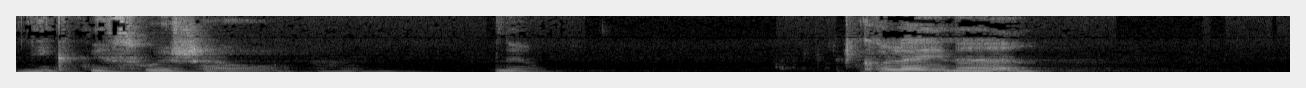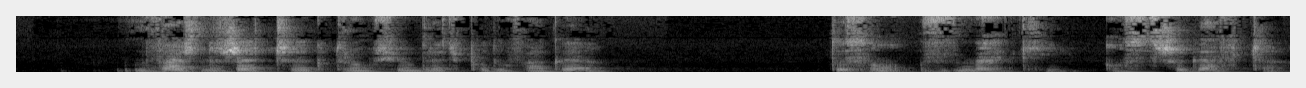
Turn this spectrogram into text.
nikt nie słyszał. Nie? Kolejne ważne rzeczy, które musimy brać pod uwagę, to są znaki ostrzegawcze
